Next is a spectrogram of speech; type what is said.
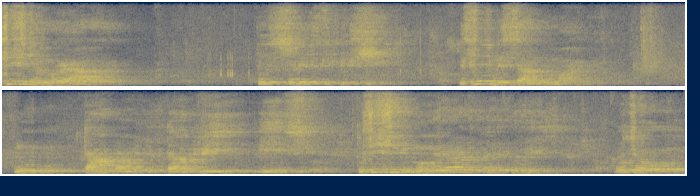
Всі ці меморіали, той совєтський підхід, візьміть міста нормально. Ну, там пам'ятник, там Львів, інші. Усі ці меморіали виникли від оцього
